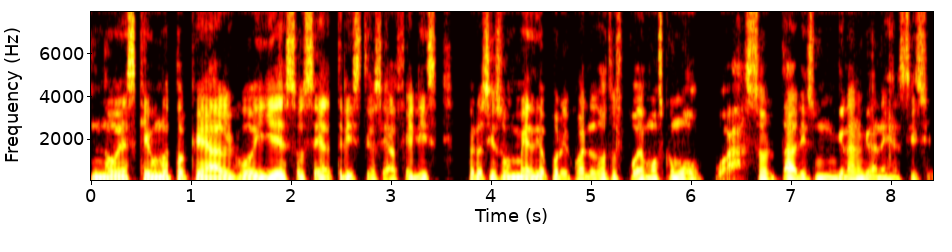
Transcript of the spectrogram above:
no es que uno toque algo y eso sea triste o sea feliz, pero sí es un medio por el cual nosotros podemos como soltar, es un gran, gran ejercicio.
